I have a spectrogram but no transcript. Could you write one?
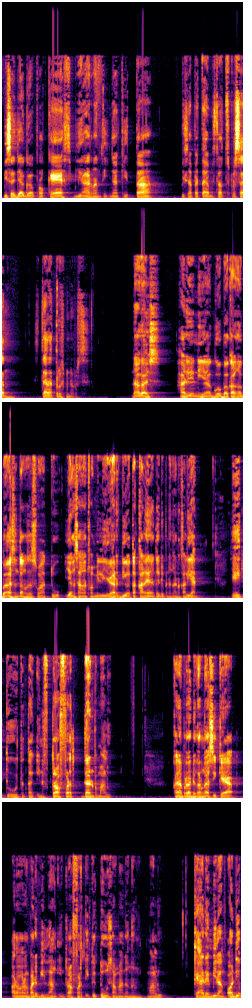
bisa jaga prokes biar nantinya kita bisa PTM 100% secara terus menerus. Nah guys, hari ini ya gue bakal ngebahas tentang sesuatu yang sangat familiar di otak kalian atau di pendengar kalian. Yaitu tentang introvert dan pemalu. Kalian pernah dengar gak sih kayak orang-orang pada bilang introvert itu tuh sama dengan malu. Kayak ada yang bilang, oh dia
